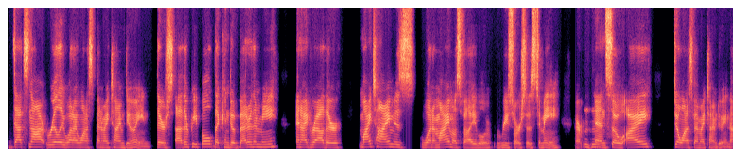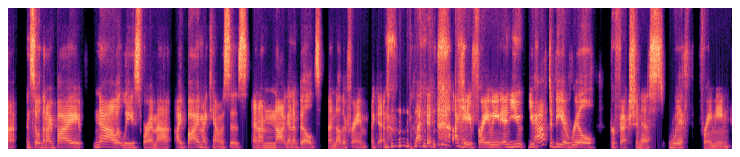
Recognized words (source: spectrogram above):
that's not really what I want to spend my time doing. There's other people that can do it better than me. And I'd rather, my time is one of my most valuable resources to me. Er, mm-hmm. And so I don't want to spend my time doing that. And so then I buy now at least where I'm at, I buy my canvases and I'm not going to build another frame again. I, I hate framing and you you have to be a real perfectionist with framing.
